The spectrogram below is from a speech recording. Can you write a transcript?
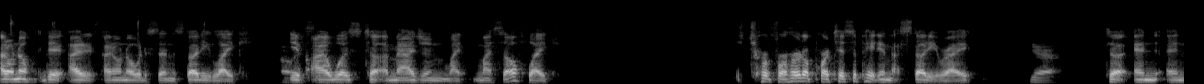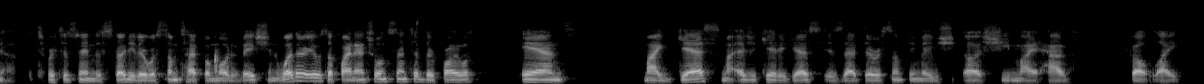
I don't know. I? I don't know what it said in the study. Like Oh, if see. I was to imagine my myself like for her to participate in that study, right? Yeah. To and and to participate in the study, there was some type of motivation, whether it was a financial incentive, there probably was. And my guess, my educated guess, is that there was something maybe she, uh, she might have felt like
